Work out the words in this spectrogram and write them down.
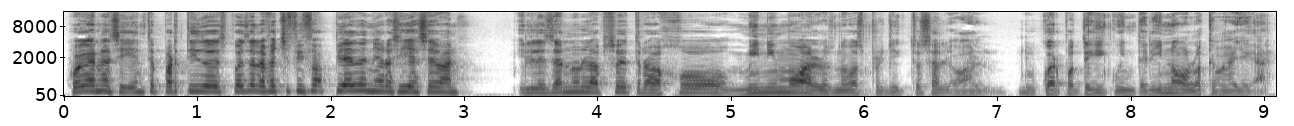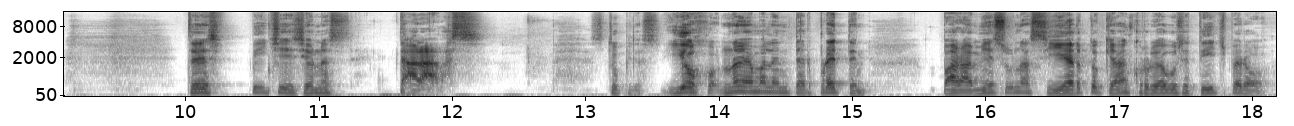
Juegan el siguiente partido después de la fecha FIFA, pierden y ahora sí ya se van. Y les dan un lapso de trabajo mínimo a los nuevos proyectos, al, al cuerpo técnico interino o lo que va a llegar. Entonces, pinches decisiones taradas. Estúpidas. Y ojo, no me malinterpreten. Para mí es un acierto que han corrido a Bucetich, pero.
